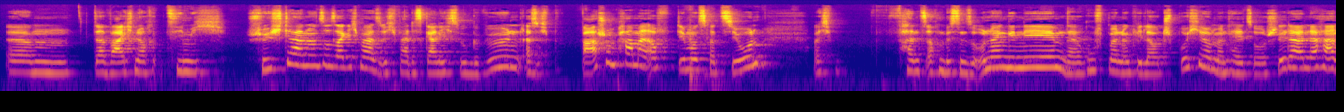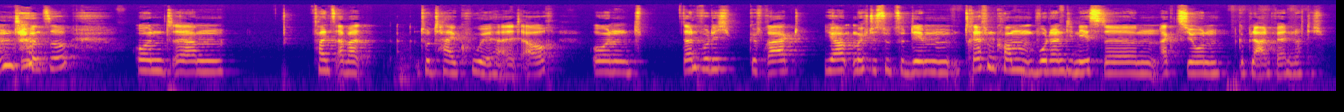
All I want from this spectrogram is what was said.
ähm, da war ich noch ziemlich schüchtern und so, sag ich mal. Also ich war das gar nicht so gewöhnt. Also ich war schon ein paar Mal auf Demonstrationen, aber ich fand es auch ein bisschen so unangenehm. Da ruft man irgendwie laut Sprüche und man hält so Schilder in der Hand und so. Und ähm, fand es aber total cool halt auch. Und dann wurde ich gefragt, ja, möchtest du zu dem Treffen kommen, wo dann die nächsten Aktionen geplant werden? Da dachte ich,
